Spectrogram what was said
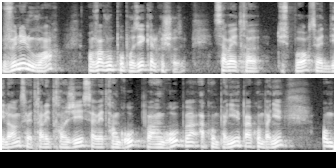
venez nous voir on va vous proposer quelque chose. Ça va être du sport, ça va être des langues, ça va être à l'étranger, ça va être en groupe, pas en groupe, hein, accompagné, pas accompagné. On,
